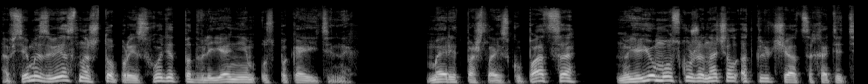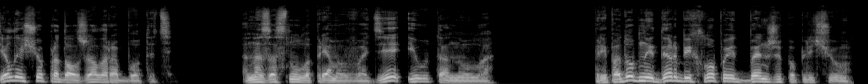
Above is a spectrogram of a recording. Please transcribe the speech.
а всем известно, что происходит под влиянием успокоительных. Мэрит пошла искупаться, но ее мозг уже начал отключаться, хотя тело еще продолжало работать. Она заснула прямо в воде и утонула. Преподобный Дерби хлопает Бенджи по плечу.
